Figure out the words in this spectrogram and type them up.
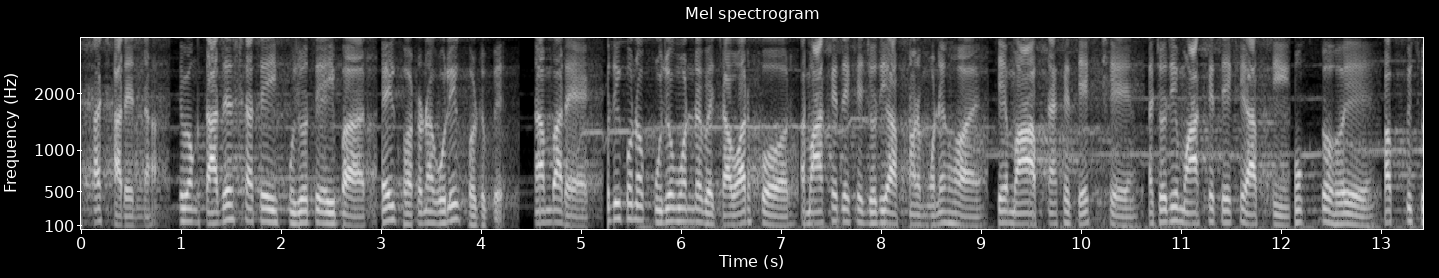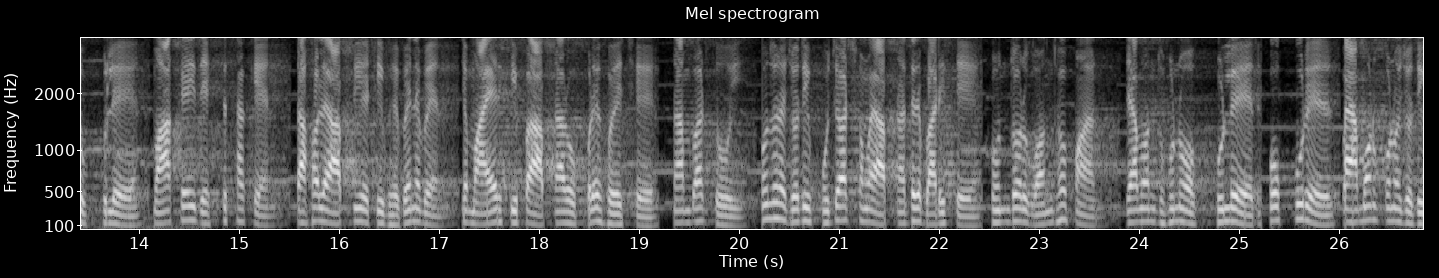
একা ছাড়েন না, এবং তাদের সাথে এই পুজোতে এইবার এই ঘটনাগুলি ঘটবে। নাম্বার এক, যদি কোনো পুজো মণ্ডপে যাওয়ার পর মাকে দেখে যদি আপনার মনে হয় যে মা আপনাকে দেখছে, আর যদি মাকে দেখে আপনি মুক্ত হয়ে সবকিছু ভুলে মাকেই দেখতে থাকেন, তাহলে আপনি এটি ভেবে নেবেন যে মায়ের কৃপা আপনার উপরে হয়েছে। নাম্বার দুই, বন্ধুরা, যদি পূজার সময় আপনাদের বাড়িতে সুন্দর গন্ধ পান যেমন ধুনো, ফুলের, কর্পূরের বা এমন কোনো যদি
